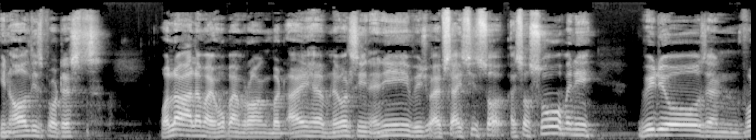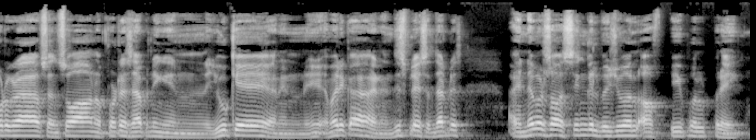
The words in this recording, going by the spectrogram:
in all these protests. Wallah alam, I hope I'm wrong, but I have never seen any visual. I've, I, see, saw, I saw so many videos and photographs and so on of protests happening in the UK and in America and in this place and that place. I never saw a single visual of people praying.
